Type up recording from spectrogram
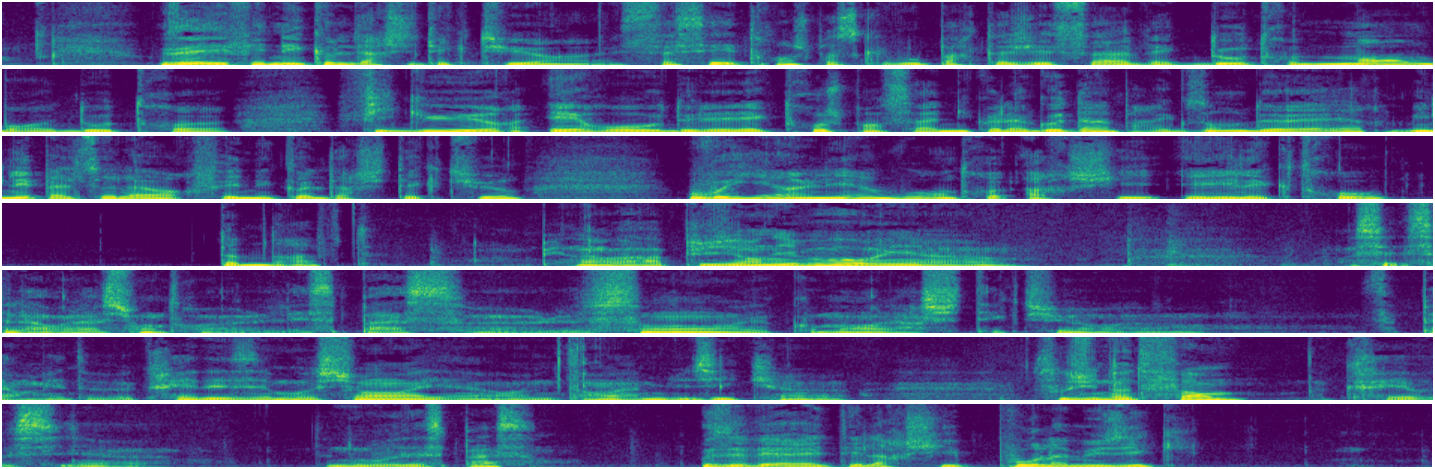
Vous avez fait une école d'architecture. C'est assez étrange parce que vous partagez ça avec d'autres membres, d'autres figures, héros de l'électro. Je pense à Nicolas Godin, par exemple, de R. Mais il n'est pas le seul à avoir fait une école d'architecture. Vous voyez un lien, vous, entre archi et électro? Tom Draft Il peut y en avoir à plusieurs niveaux, oui. euh. C'est la relation entre l'espace, euh, le son, et comment l'architecture, euh, ça permet de créer des émotions et en même temps la musique sous une autre forme, de créer aussi de nouveaux espaces. Vous avez arrêté l'archi pour la musique?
